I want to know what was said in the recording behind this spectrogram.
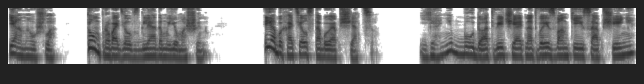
и она ушла. Том проводил взглядом ее машину. «Я бы хотел с тобой общаться». «Я не буду отвечать на твои звонки и сообщения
